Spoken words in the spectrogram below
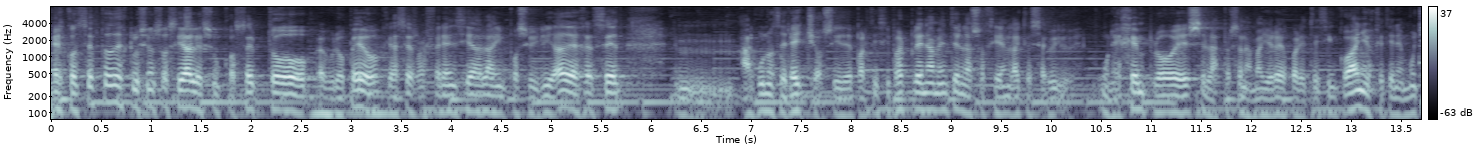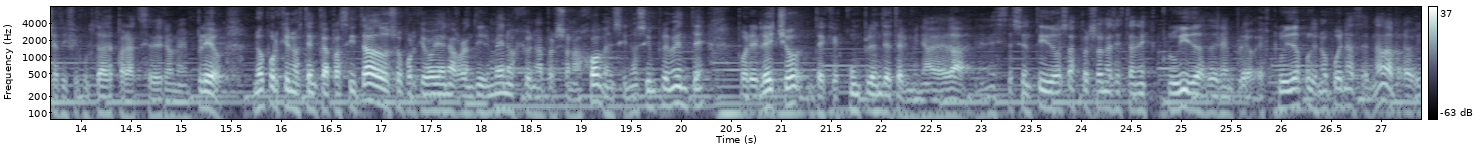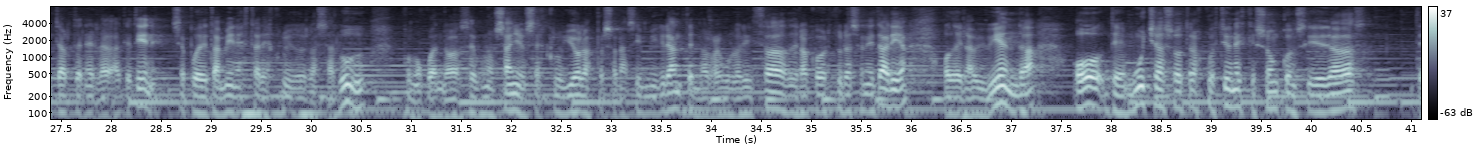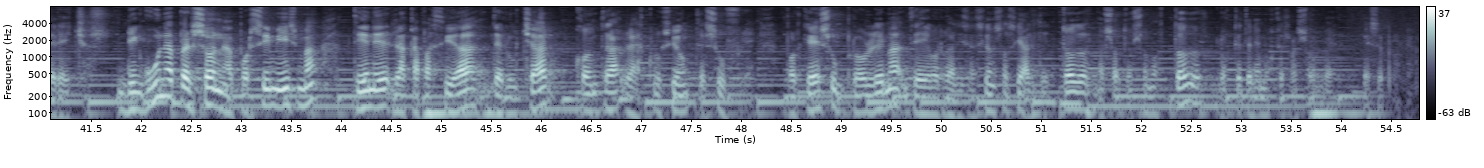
El concepto de exclusión social es un concepto europeo que hace referencia a la imposibilidad de ejercer mm, algunos derechos y de participar plenamente en la sociedad en la que se vive. Un ejemplo es las personas mayores de 45 años que tienen muchas dificultades para acceder a un empleo, no porque no estén capacitados o porque vayan a rendir menos que una persona joven, sino simplemente por el hecho de que cumplen determinada edad. En este sentido, esas personas están excluidas del empleo, excluidas porque no pueden hacer nada para evitar tener la edad que tienen. Se puede también estar excluido de la salud, como cuando hace unos años se excluyó a las personas inmigrantes no regularizadas de la cobertura sanitaria o de la vivienda o de muchas otras cuestiones que son consideradas derechos. Ninguna persona por sí misma tiene la capacidad de luchar contra la exclusión que sufre, porque es un problema de organización social de todos nosotros. Somos todos los que tenemos que resolver ese problema.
